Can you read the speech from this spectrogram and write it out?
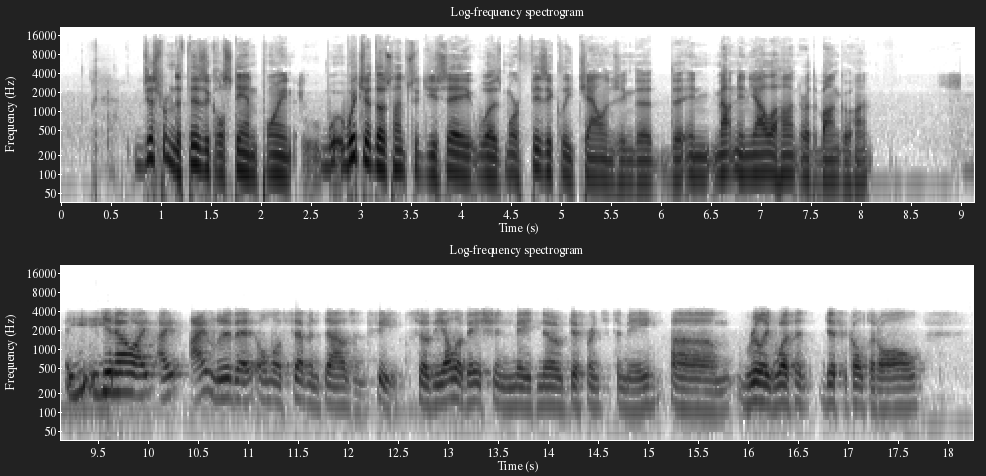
Just from the physical standpoint, which of those hunts would you say was more physically challenging, the the in, mountain inyala hunt or the bongo hunt? You know, I, I, I live at almost 7,000 feet, so the elevation made no difference to me. Um, really wasn't difficult at all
